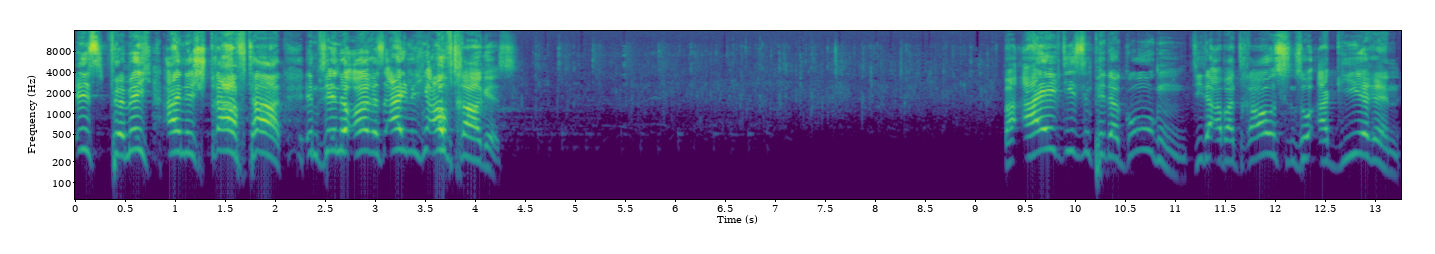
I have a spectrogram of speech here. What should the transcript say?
ist für mich eine Straftat im Sinne eures eigentlichen Auftrages. Bei all diesen Pädagogen, die da aber draußen so agieren,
